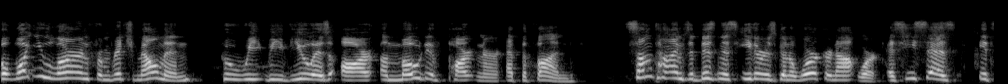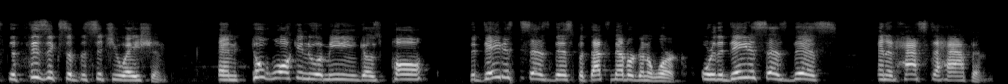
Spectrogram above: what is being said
But what you learn from Rich Melmon, who we, we view as our emotive partner at the fund, sometimes a business either is going to work or not work. As he says, it's the physics of the situation. And he'll walk into a meeting and goes, Paul, the data says this, but that's never going to work. Or the data says this, and it has to happen.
